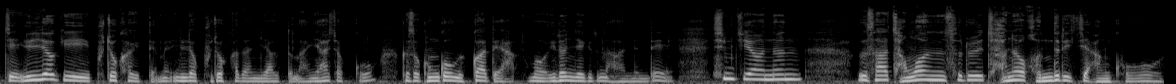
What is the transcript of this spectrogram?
이제 인력이 부족하기 때문에 인력 부족하다는 이야기도 많이 하셨고 그래서 공공의과대학 뭐 이런 얘기도 나왔는데 심지어는 의사 정원 수를 전혀 건드리지 않고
